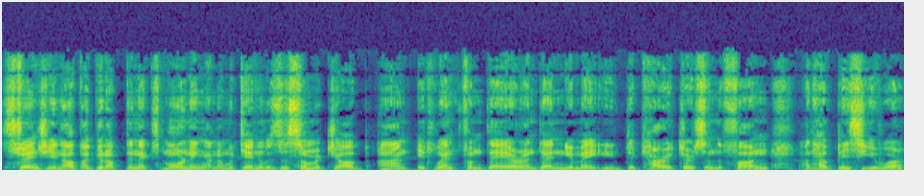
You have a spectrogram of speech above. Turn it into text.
Strangely enough, I got up the next morning and I went in. It was a summer job, and it went from there. And then you met the characters and the fun and how busy you were.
